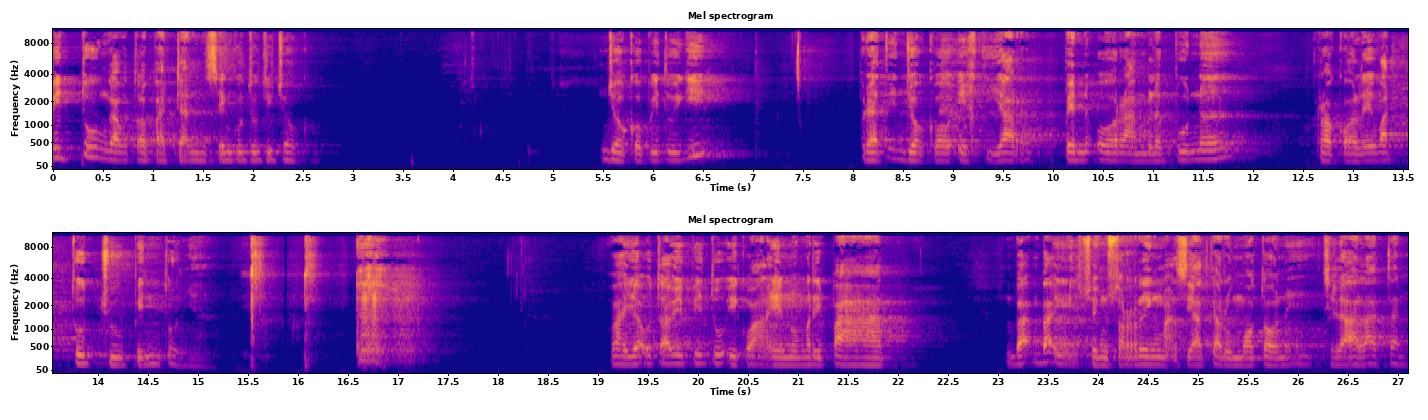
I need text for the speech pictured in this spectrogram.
pitu nggauta badan sing kudu dijogo Joko pitu iki berarti Joko ikhtiar ben ora mlebune rokok lewat tujuh pintunya. Wahya utawi pitu iku anu meripat. Mbak-mbak sing sering maksiat karo motone jelalatan.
